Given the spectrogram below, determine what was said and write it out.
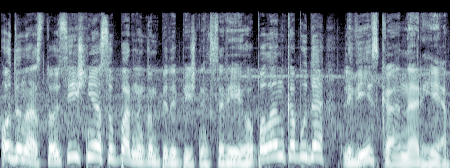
11 січня суперником підопічних Сергія Гопаленка буде Львівська енергія.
